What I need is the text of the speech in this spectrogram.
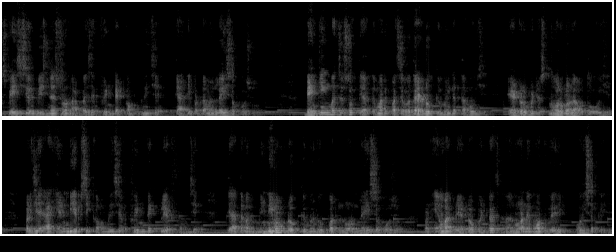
સ્પેશિયલ બિઝનેસ લોન આપે છે, ફિનટેક કંપની છે, ત્યાંથી પણ તમે લઈ શકો છો. બેન્કિંગમાં જશો ત્યાં તમારી પાસે વધારે ડોક્યુમેન્ટ લેતા હોય છે એટ્રોમીટર્સ નોર્મલ આવતો હોય છે, પણ જે આ એનબીએફસી કંપની છે, ફિનટેક પ્લેટફોર્મ છે, ત્યાં તમે મિનિમમ ડોક્યુમેન્ટ ઉપર લોન લઈ શકો છો, પણ એમાં રેટ ઓફ ઇન્ટરેસ્ટ અને લોન એમાઉન્ટ વેરી હોઈ શકે છે.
